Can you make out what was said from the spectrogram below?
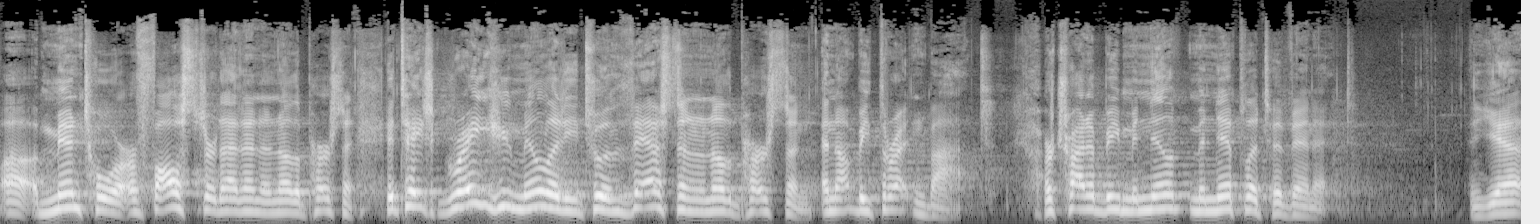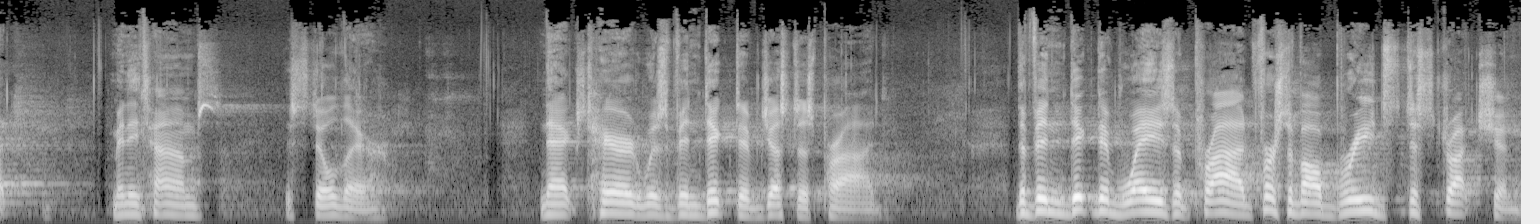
uh, mentor or foster that in another person. It takes great humility to invest in another person and not be threatened by it or try to be manip- manipulative in it. And yet, many times, it's still there. Next, Herod was vindictive just as pride. The vindictive ways of pride, first of all, breeds destruction.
